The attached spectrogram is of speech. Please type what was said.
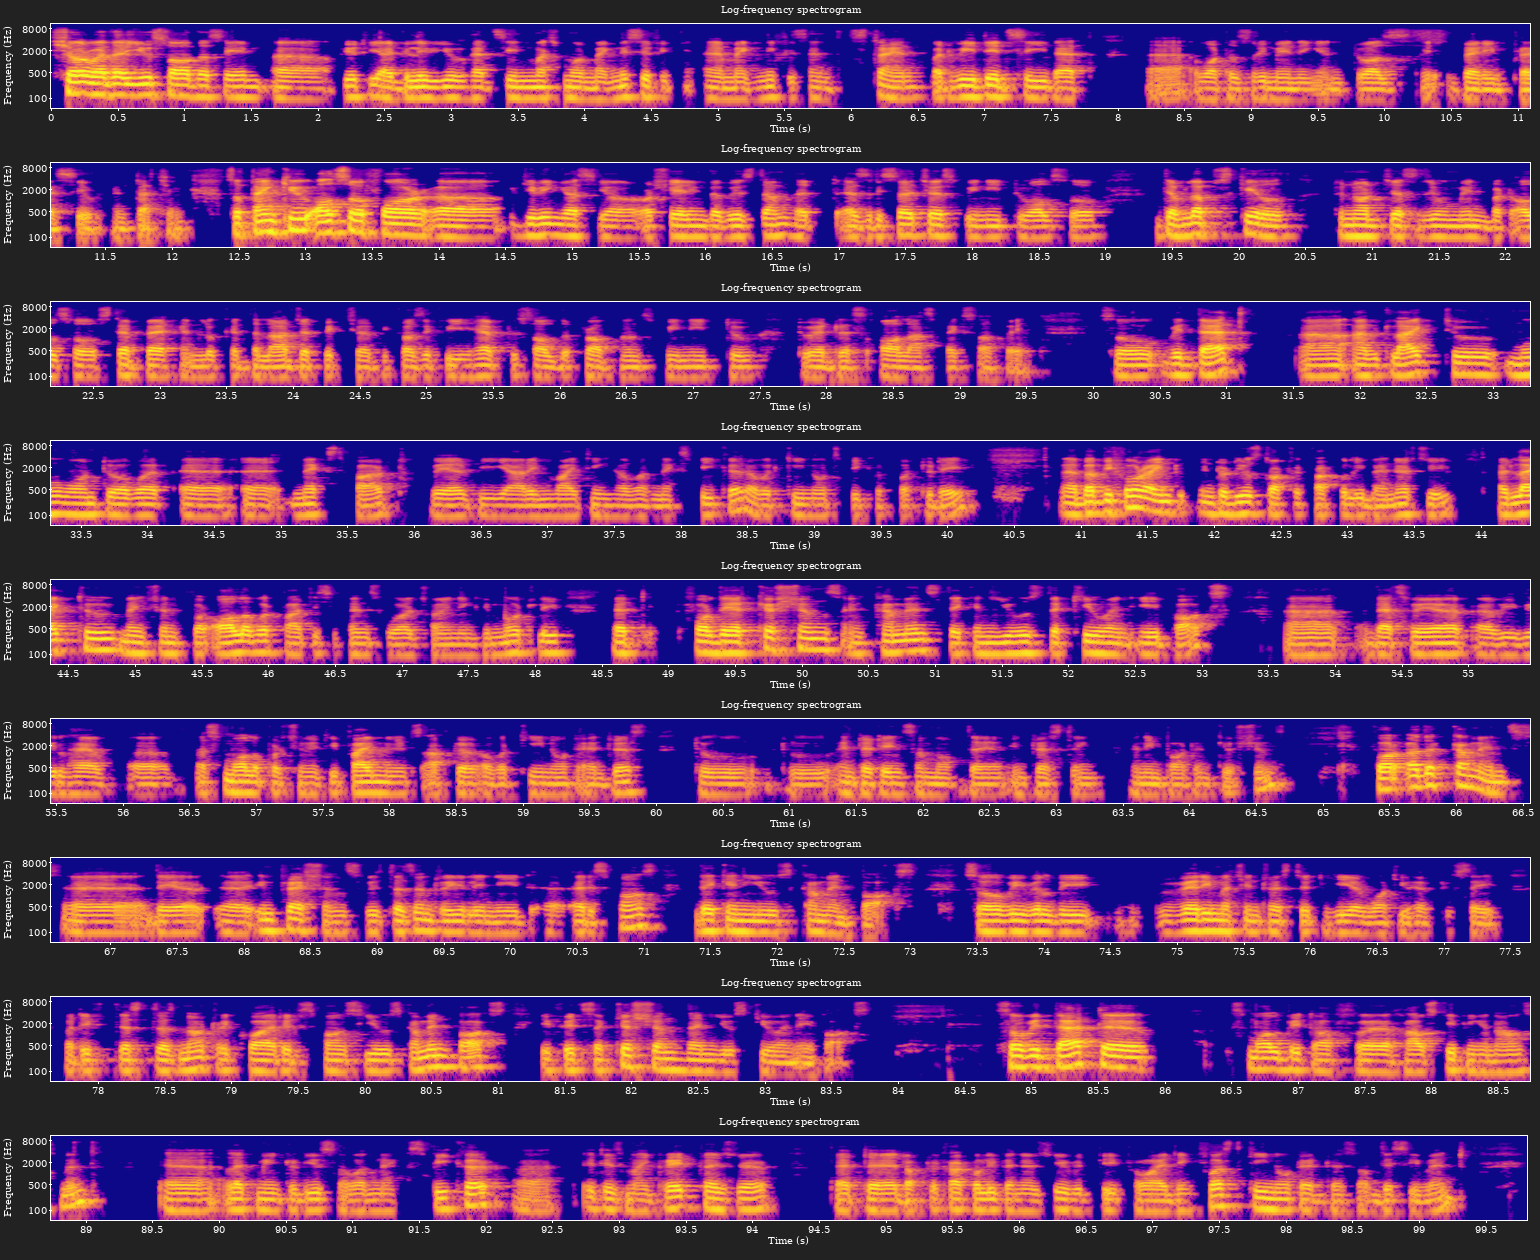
sure whether you saw the same uh, beauty. I believe you had seen much more magnificent, uh, magnificent strand, but we did see that uh, what was remaining and it was very impressive and touching. So thank you also for uh, giving us your or sharing the wisdom that as researchers, we need to also develop skill to not just zoom in, but also step back and look at the larger picture. Because if we have to solve the problems, we need to, to address all aspects of it. So with that, uh, I would like to move on to our uh, uh, next part where we are inviting our next speaker, our keynote speaker for today. Uh, but before I in introduce Dr. Kakuli Banerjee, I'd like to mention for all our participants who are joining remotely that for their questions and comments, they can use the Q&A box. Uh, that's where uh, we will have uh, a small opportunity five minutes after our keynote address to, to entertain some of the interesting and important questions. For other comments, uh, their uh, impressions, which doesn't really need a, response, they can use comment box. So we will be very much interested to hear what you have to say. But if this does not require a response, use comment box. If it's a question, then use Q&A box. So with that uh, small bit of uh, housekeeping announcement, uh, let me introduce our next speaker. Uh, it is my great pleasure that uh, Dr. Kakuli Banerjee will be providing first keynote address of this event.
